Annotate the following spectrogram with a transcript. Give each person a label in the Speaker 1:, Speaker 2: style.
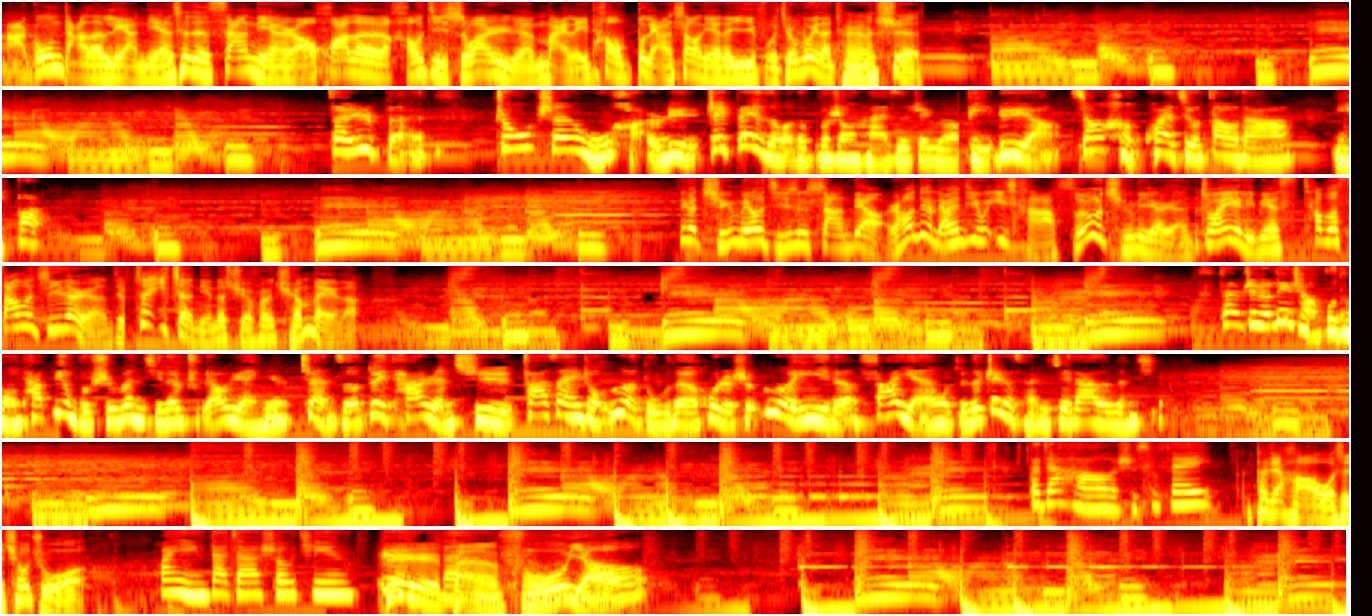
Speaker 1: 打工打了两年甚至三年，然后花了好几十万日元买了一套不良少年的衣服，就为了成人式。
Speaker 2: 在日本，终身无孩率，这辈子我都不生孩子，这个比率啊，将很快就到达一半儿。
Speaker 1: 那个群没有及时删掉，然后那个聊天记录一查，所有群里的人，专业里面差不多三分之一的人，就这一整年的学分全没了。
Speaker 2: 但是这个立场不同，它并不是问题的主要原因。选择对他人去发散一种恶毒的或者是恶意的发言，我觉得这个才是最大的问题。大家好，我是苏菲。
Speaker 1: 大家好，我是秋主。
Speaker 2: 欢迎大家收听
Speaker 1: 日本浮游。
